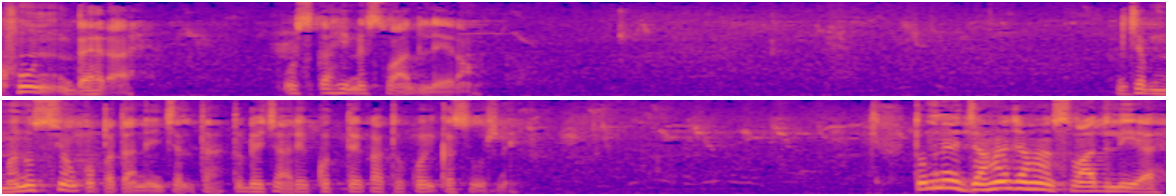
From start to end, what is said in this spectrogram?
खून बह रहा है? उसका ही मैं स्वाद ले रहा हूँ। जब मनुष्यों को पता नहीं चलता तो बेचारे कुत्ते का तो कोई कसूर नहीं। तुमने जहाँ जहाँ स्वाद लिया है,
